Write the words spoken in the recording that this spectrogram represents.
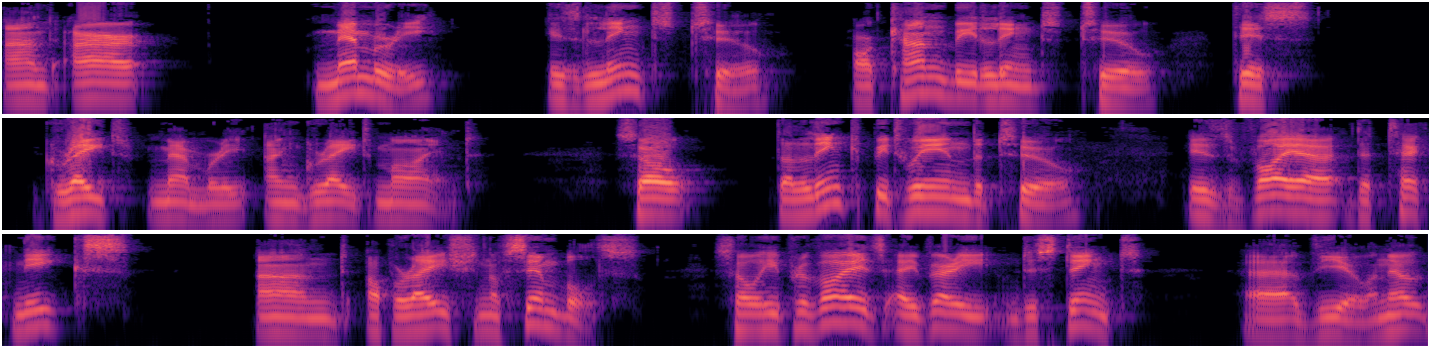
And our memory is linked to, or can be linked to, this great memory and great mind. So the link between the two is via the techniques and operation of symbols. So he provides a very distinct uh, view. And now,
